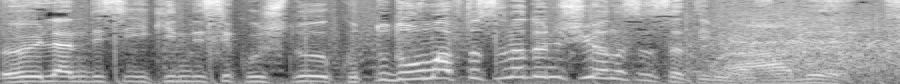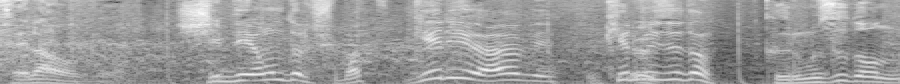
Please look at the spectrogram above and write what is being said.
öğlendisi, ikindisi, kuşluğu, kutlu doğum haftasına dönüşüyor anasını satayım ya. Abi fena oldu ya. Şimdi 14 Şubat. Geliyor abi. Kırmızı don. Kırmızı donlu.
